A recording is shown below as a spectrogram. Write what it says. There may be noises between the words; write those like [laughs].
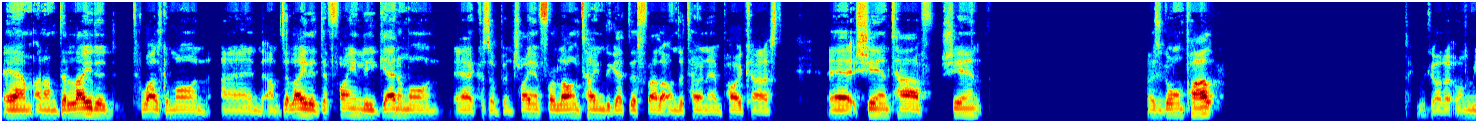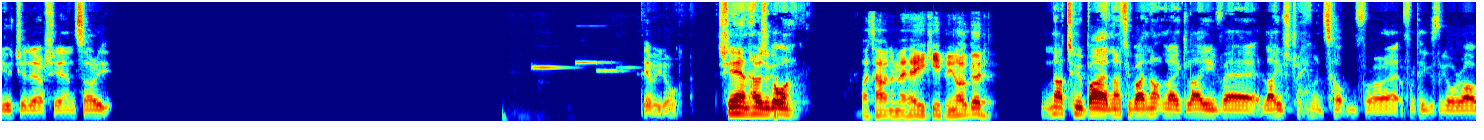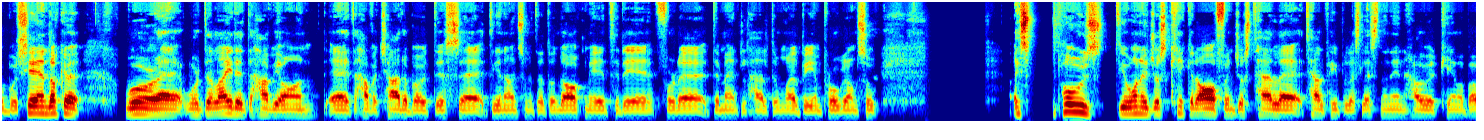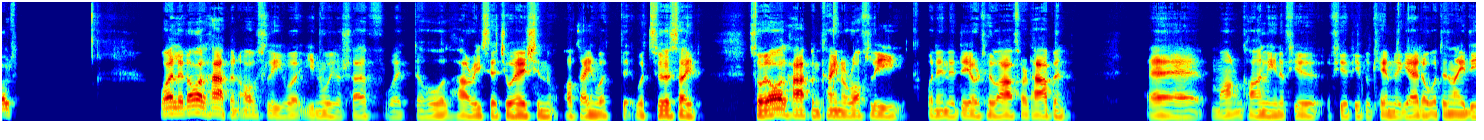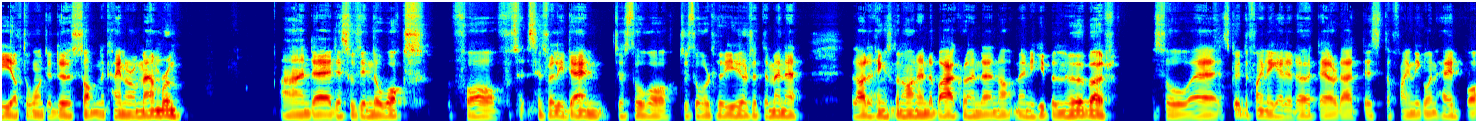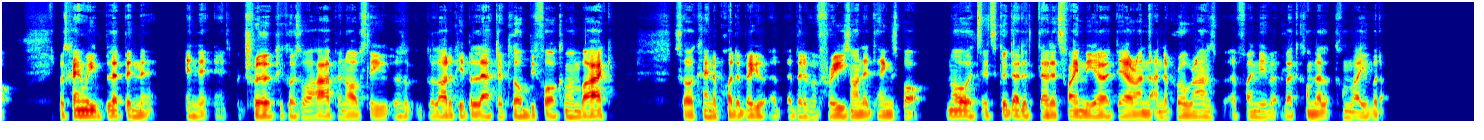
Um, and I'm delighted to welcome on, and I'm delighted to finally get him on because uh, I've been trying for a long time to get this fella on the Town End podcast. Uh, Shane Taaffe, Shane, how's it going, pal? I think we got to unmute you there, Shane. Sorry. There we go. Shane, how's it going? What's happening, mate? How you keeping? You all good? Not too bad, not too bad. Not like live uh, live streaming something for uh, for things to go wrong. But Shane, look, at we're uh, we're delighted to have you on uh, to have a chat about this uh, the announcement that Dundalk made today for the the mental health and well being program. So, I suppose do you want to just kick it off and just tell uh, tell people that's listening in how it came about? Well, it all happened obviously. What you know yourself with the whole Harry situation of dying with with suicide so it all happened kind of roughly within a day or two after it happened. Uh, Martin Connolly and a few a few people came together with an idea of they want to do something to kind of remember him, and uh, this was in the works for, for, since really then, just over just over two years at the minute. A lot of things going on in the background that not many people knew about. So uh, it's good to finally get it out there that this is finally going ahead. But it was kind of a in the, in the because what happened, obviously, a lot of people left the club before coming back. So it kind of put a big a, a bit of a freeze on it things. But no, it's it's good that it that it's finally out there and, and the programs finally let come come live with it.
